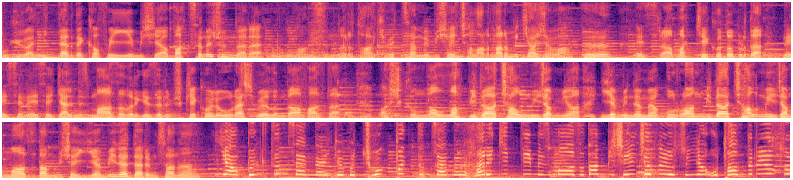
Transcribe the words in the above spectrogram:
Bu güvenlikler de kafayı yemiş ya baksana şunlara. Ulan şunları takip etsem mi bir şey çalarlar mı ki acaba? Hı? Esra bak Keko da burada. Neyse neyse gel biz mağazaları gezelim şu Keko ile uğraşmayalım daha fazla. Aşkım vallah bir daha çalmayacağım ya. Yeminime Kur'an bir daha çalmayacağım mağazadan bir şey yemin ederim sana. Ya bıktım senden Koko çok bıktım senden. Her gittiğimiz mağazadan bir şey çalıyorsun ya utandırıyorsun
